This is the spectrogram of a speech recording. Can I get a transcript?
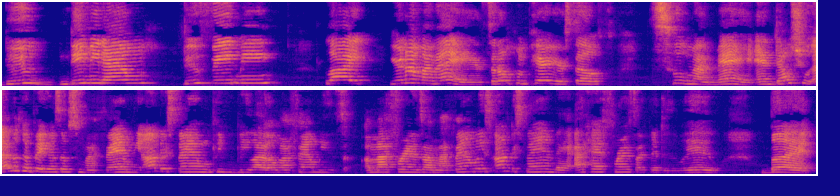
Do you D me down? Do you feed me? Like, you're not my man, so don't compare yourself to my man. And don't you ever compare yourself to my family. Understand when people be like, oh, my family's, uh, my friends are my families. Understand that. I have friends like that as well. But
